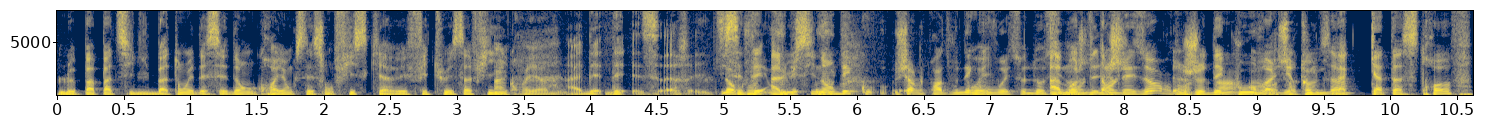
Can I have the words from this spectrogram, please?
Le papa de Sylvie Baton est décédé en croyant que c'était son fils qui avait fait tuer sa fille. Incroyable. Ah, c'était hallucinant. Charles Pratt, vous découvrez ce dossier ah, dans, le désordre. Je hein, découvre on va dire comme ça. la catastrophe.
